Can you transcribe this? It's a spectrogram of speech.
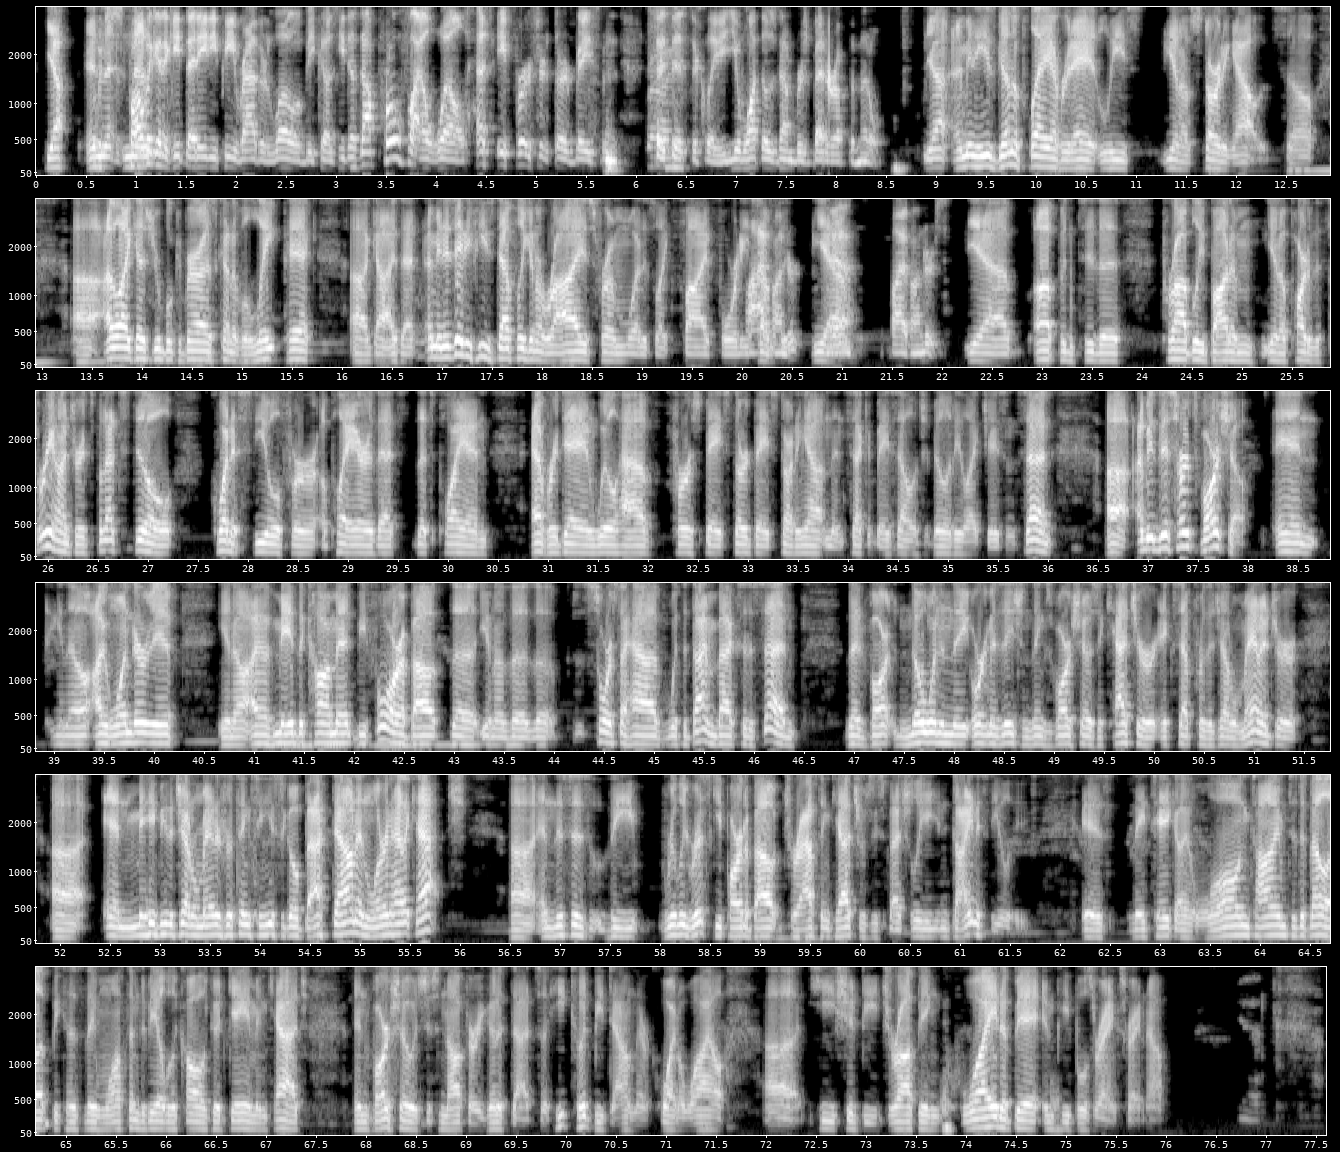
Yeah, and which is probably going to keep that ADP rather low because he does not profile well as a first or third baseman statistically. You want those numbers better up the middle. Yeah, I mean he's gonna play every day at least, you know, starting out. So uh, I like Asdrubal Cabrera as kind of a late pick uh, guy. That I mean his ADP is definitely gonna rise from what is like five forty something. Yeah, five hundreds. yeah, up into the probably bottom, you know, part of the three hundreds. But that's still quite a steal for a player that's that's playing every day and will have first base, third base starting out, and then second base eligibility, like Jason said. Uh, I mean, this hurts Varsho, and you know, I wonder if you know I have made the comment before about the you know the the source I have with the Diamondbacks that have said that Var- no one in the organization thinks Varsho is a catcher except for the general manager. Uh, and maybe the general manager thinks he needs to go back down and learn how to catch. Uh, and this is the really risky part about drafting catchers, especially in dynasty leagues, is they take a long time to develop because they want them to be able to call a good game and catch. And Varsho is just not very good at that. So he could be down there quite a while. Uh, he should be dropping quite a bit in people's ranks right now.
